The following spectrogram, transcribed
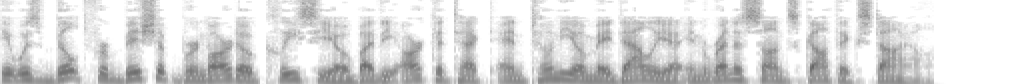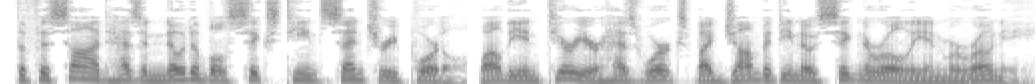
It was built for Bishop Bernardo Clesio by the architect Antonio Medaglia in Renaissance Gothic style. The façade has a notable 16th-century portal, while the interior has works by Giambettino Cignaroli and Moroni.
